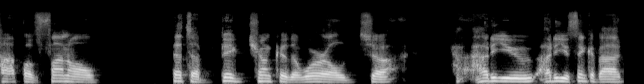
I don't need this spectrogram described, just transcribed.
top of funnel, that's a big chunk of the world. So, how do you how do you think about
